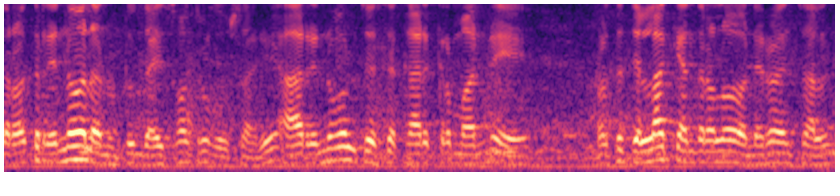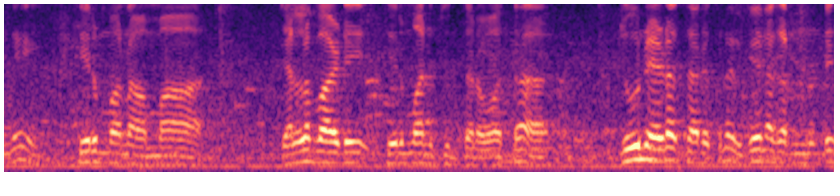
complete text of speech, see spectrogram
తర్వాత రెన్యువల్ అని ఉంటుంది ఐదు సంవత్సరాలకు ఒకసారి ఆ రెన్యువల్ చేసే కార్యక్రమాన్ని ప్రతి జిల్లా కేంద్రంలో నిర్వహించాలని తీర్మానం మా జల్లబాడి తీర్మానించిన తర్వాత జూన్ ఏడో తారీఖున విజయనగరం నుండి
